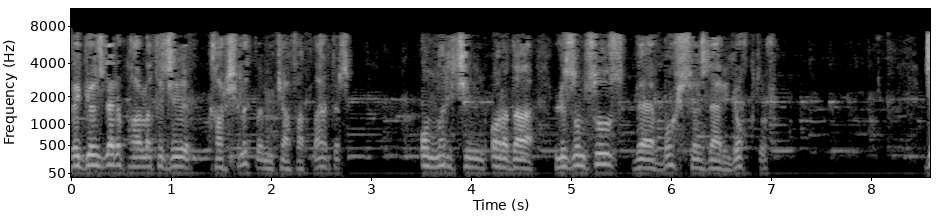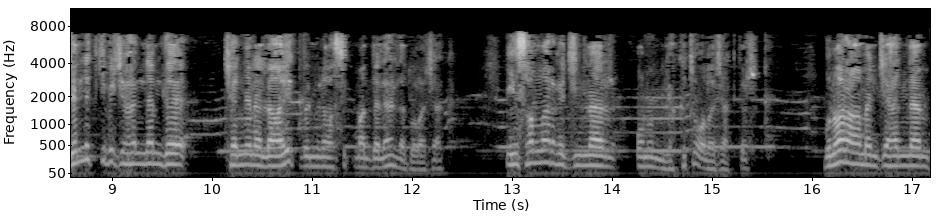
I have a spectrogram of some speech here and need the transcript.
ve gözleri parlatıcı karşılık ve mükafatlardır. Onlar için orada lüzumsuz ve boş sözler yoktur. Cennet gibi cehennemde kendine layık ve münasip maddelerle dolacak. İnsanlar ve cinler onun yakıtı olacaktır. Buna rağmen cehennem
